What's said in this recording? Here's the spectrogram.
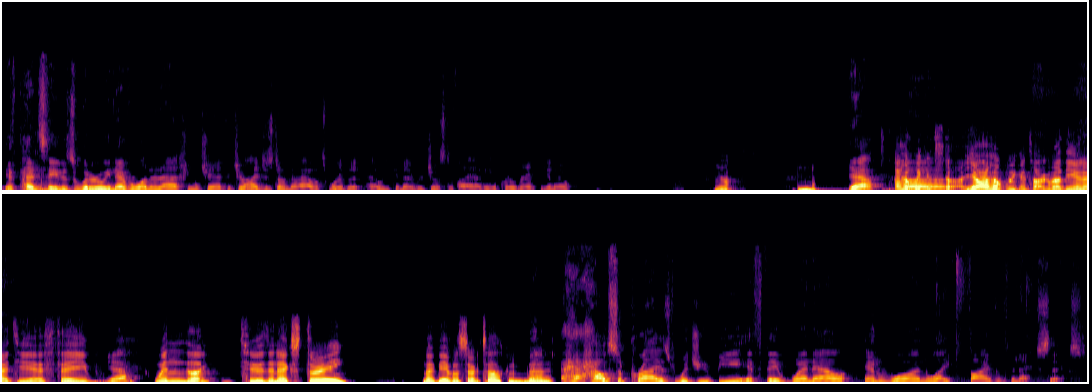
if Penn mm-hmm. State has literally never won a national championship, I just don't know how it's worth it. How we can ever justify having a program, you know? Yep. Mm. Yeah. I hope we can. Uh, T- yeah, I hope we could talk about the NIT if they Yeah. win like two of the next three. Might be able to start talking about it. How surprised would you be if they went out and won like five of the next six?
